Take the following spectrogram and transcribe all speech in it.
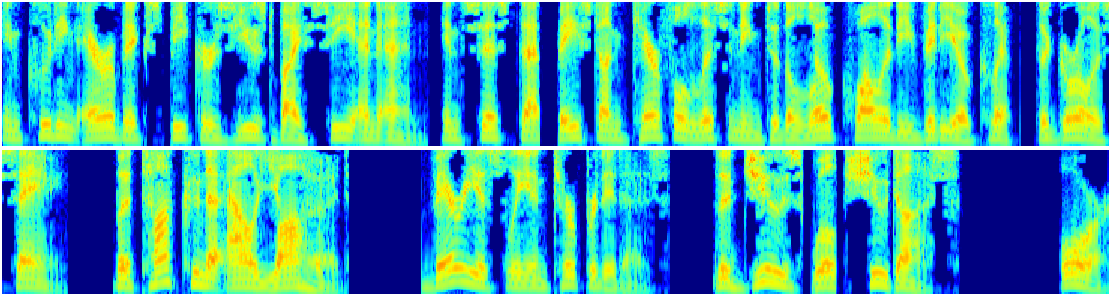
including Arabic speakers used by CNN, insist that, based on careful listening to the low-quality video clip, the girl is saying, Batakuna al-Yahud, variously interpreted as, the Jews will shoot us, or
